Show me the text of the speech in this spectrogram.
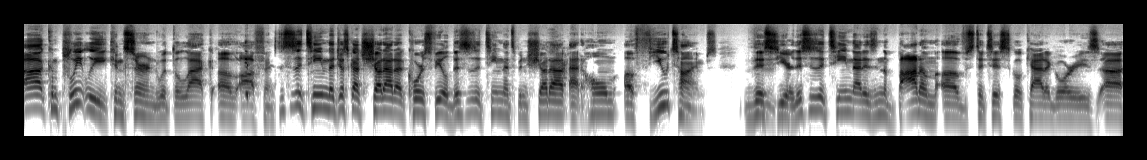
Uh, completely concerned with the lack of offense. This is a team that just got shut out at Coors Field. This is a team that's been shut out at home a few times this mm. year. This is a team that is in the bottom of statistical categories. Uh,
